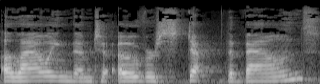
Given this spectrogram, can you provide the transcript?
allowing them to overstep the bounds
